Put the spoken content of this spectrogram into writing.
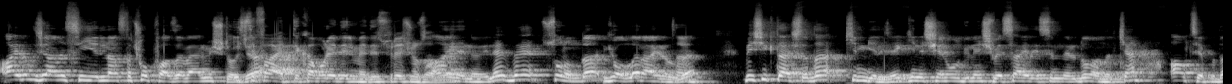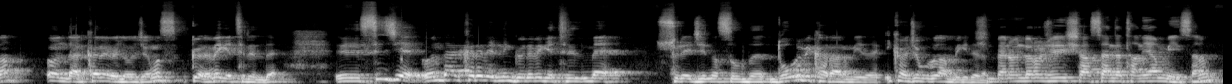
Ayrılacağının sinyalini aslında çok fazla vermişti hoca. İstifa etti, kabul edilmedi, süreç uzadı. Aynen öyle ve sonunda yollar ayrıldı. Tabii. Beşiktaş'ta da kim gelecek? Yine Şenol Güneş vesaire isimleri dolanırken altyapıdan Önder Karaveli hocamız göreve getirildi. Ee, sizce Önder Karaveli'nin göreve getirilme süreci nasıldı? Doğru bir karar mıydı? İlk önce buradan bir gidelim. Şimdi ben Önder Hoca'yı şahsen de tanıyan bir insanım.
